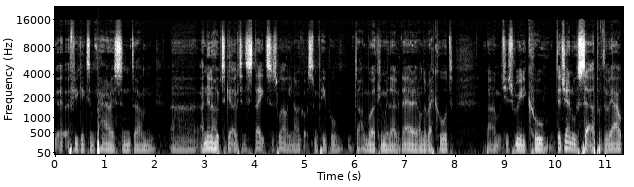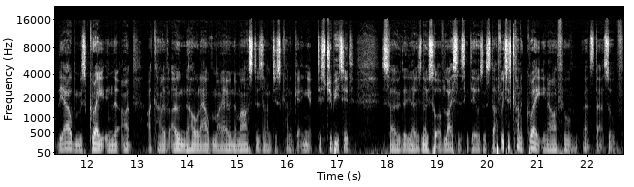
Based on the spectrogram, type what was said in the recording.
a, a few gigs in Paris, and um, uh, and then I hope to get over to the States as well. You know, I've got some people that I'm working with over there on the record, um, which is really cool. The general setup of the, al- the album is great in that I, I kind of own the whole album, I own the masters, and I'm just kind of getting it distributed. So that you know, there's no sort of licensing deals and stuff, which is kind of great. You know, I feel that's that sort of.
